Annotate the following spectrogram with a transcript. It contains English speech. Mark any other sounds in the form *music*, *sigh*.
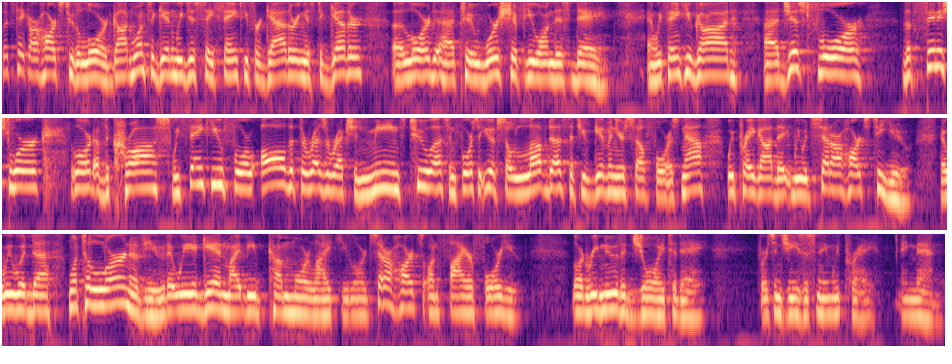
Let's take our hearts to the Lord. God, once again, we just say thank you for gathering us together, uh, Lord, uh, to worship you on this day. And we thank you, God, uh, just for the finished work, Lord, of the cross. We thank you for all that the resurrection means to us and for us, that you have so loved us that you've given yourself for us. Now we pray, God, that we would set our hearts to you, that we would uh, want to learn of you, that we again might become more like you, Lord. Set our hearts on fire for you. Lord, renew the joy today. For it's in Jesus' name we pray. Amen.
